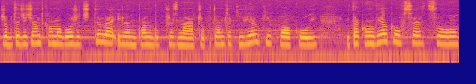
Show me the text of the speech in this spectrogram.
żeby to dzieciątko mogło żyć tyle, ile mu Pan Bóg przeznaczył. Poczułam taki wielki pokój i taką wielką w sercu,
